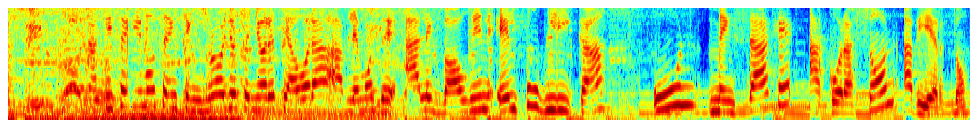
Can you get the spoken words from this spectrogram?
Aquí seguimos en Sin Rollo, señores, y ahora hablemos de Alec Baldwin. Él publica un mensaje a corazón abierto.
